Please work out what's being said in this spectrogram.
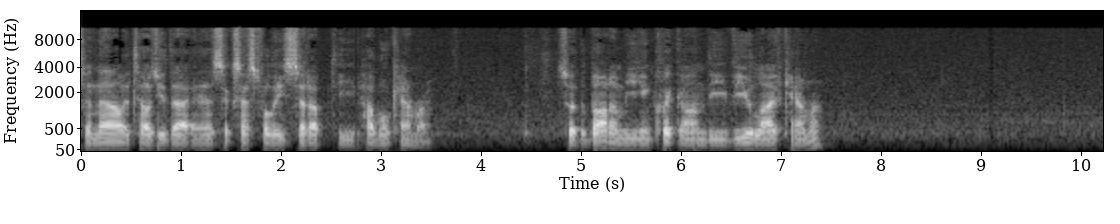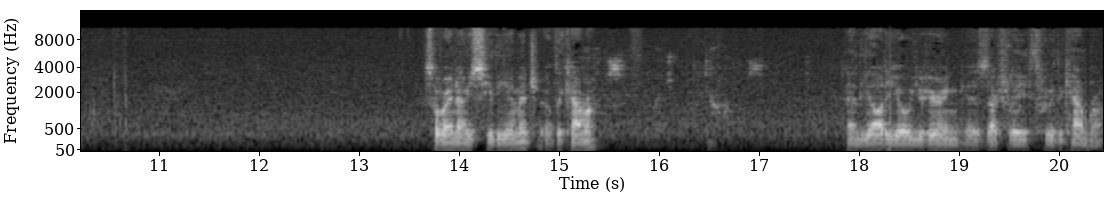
So now it tells you that it has successfully set up the Hubble camera. So at the bottom you can click on the view live camera. So right now you see the image of the camera and the audio you're hearing is actually through the camera.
